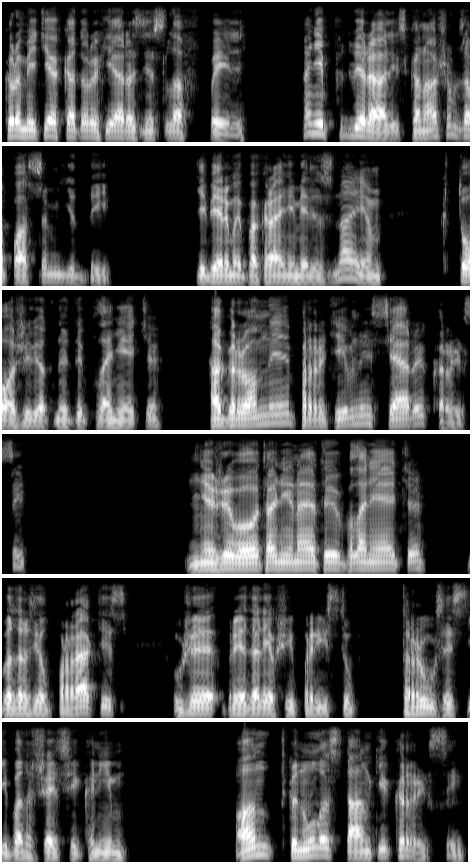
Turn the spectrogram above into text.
кроме тех, которых я разнесла в пыль. Они подбирались к нашим запасам еды. Теперь мы, по крайней мере, знаем, кто живет на этой планете. Огромные противные серые крысы. — Не живут они на этой планете, — возразил Практис, уже преодолевший приступ трусости, подошедший к ним. Он ткнул останки крысы.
